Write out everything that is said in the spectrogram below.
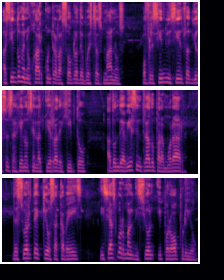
haciéndome enojar contra las obras de vuestras manos, ofreciendo incienso a dioses ajenos en la tierra de Egipto, a donde habéis entrado para morar, de suerte que os acabéis, y seas por maldición y por oprio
